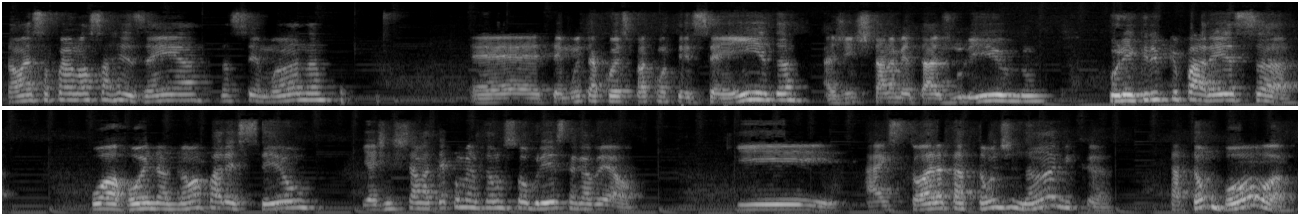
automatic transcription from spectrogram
Então, essa foi a nossa resenha da semana. É, tem muita coisa para acontecer ainda. A gente está na metade do livro. Por incrível que pareça, o Arro ainda não apareceu e a gente estava até comentando sobre isso, né, Gabriel? Que a história tá tão dinâmica, tá tão boa,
